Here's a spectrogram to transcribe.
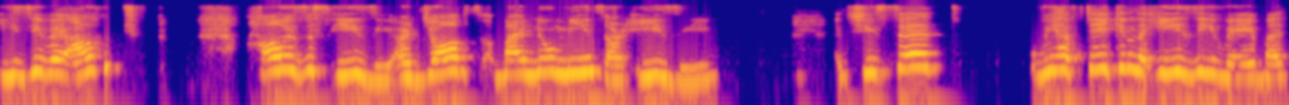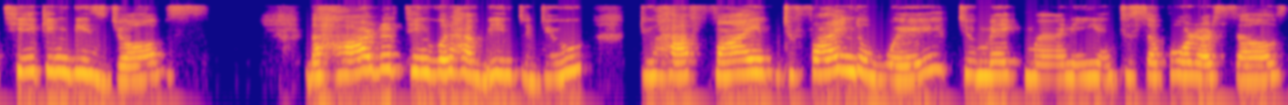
Easy way out? How is this easy? Our jobs by no means are easy. And she said, we have taken the easy way by taking these jobs. The harder thing would have been to do to have find to find a way to make money and to support ourselves,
